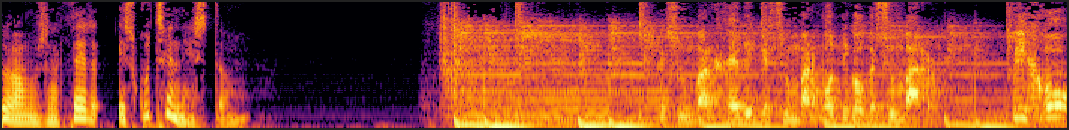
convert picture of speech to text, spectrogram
¿Qué vamos a hacer? Escuchen esto. Que es un bar heavy, que es un bar gótico, que es un bar pijo,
